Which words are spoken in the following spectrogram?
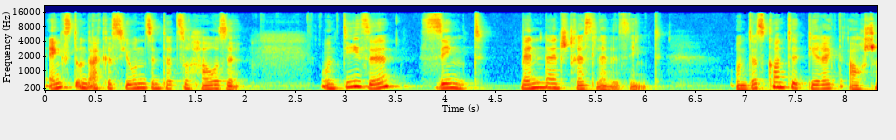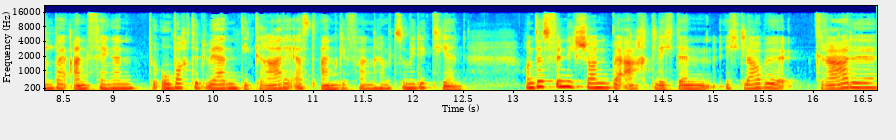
Ängste und Aggressionen sind da zu Hause. Und diese sinkt, wenn dein Stresslevel sinkt. Und das konnte direkt auch schon bei Anfängern beobachtet werden, die gerade erst angefangen haben zu meditieren. Und das finde ich schon beachtlich, denn ich glaube, gerade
